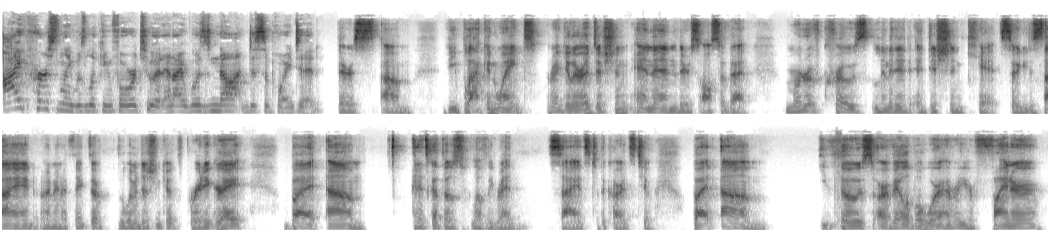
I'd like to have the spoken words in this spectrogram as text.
I personally was looking forward to it, and I was not disappointed. There's um, the black and white regular edition, and then there's also that Murder of Crows limited edition kit. So you decide. I mean, I think the, the limited edition kit's pretty great, but um, and it's got those lovely red sides to the cards too. But um, those are available wherever your finer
